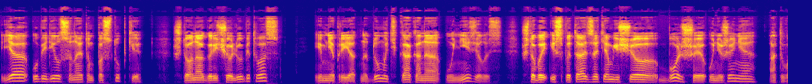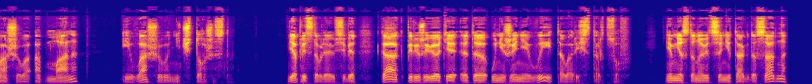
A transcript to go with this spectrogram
Я убедился на этом поступке, что она горячо любит вас, и мне приятно думать, как она унизилась, чтобы испытать затем еще большее унижение от вашего обмана и вашего ничтожества. Я представляю себе, как переживете это унижение вы, товарищ Старцов. И мне становится не так досадно,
